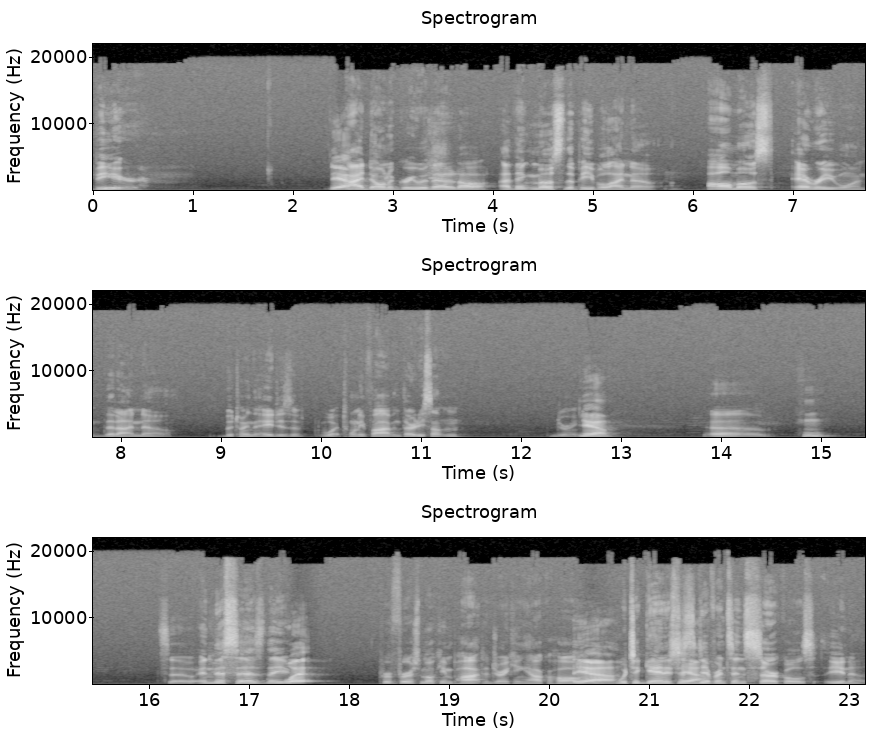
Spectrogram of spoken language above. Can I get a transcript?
beer. Yeah. I don't agree with that at all. I think most of the people I know, almost everyone that I know, between the ages of what twenty five and thirty something, drink. yeah. Um, Hmm. so, and this says they What? prefer smoking pot to drinking alcohol. Yeah. Which again, it's just Yeah. a difference in circles. You know,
